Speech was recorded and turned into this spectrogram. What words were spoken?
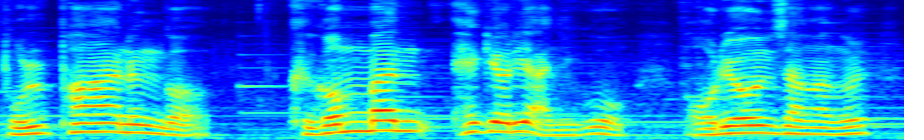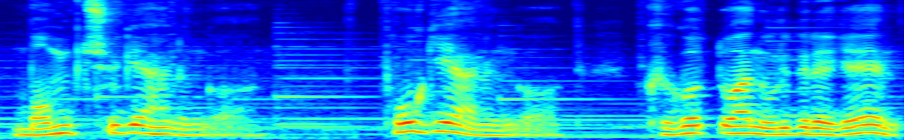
돌파하는 것, 그것만 해결이 아니고 어려운 상황을 멈추게 하는 것, 포기하는 것, 그것 또한 우리들에겐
